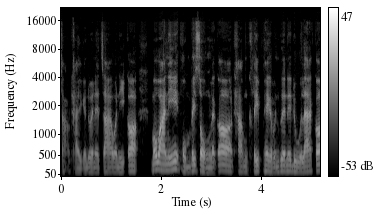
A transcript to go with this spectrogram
สาวไทยกันด้วยนะจ๊ะวันนี้ก็เมื่อวานนี้ผมไปส่งแล้วก็ทำคลิปให้กับเพื่อนๆได้ดูแล้วก็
